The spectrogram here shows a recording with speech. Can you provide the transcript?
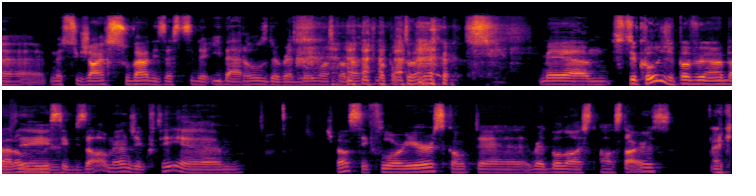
euh, me suggère souvent des astuces de e-battles de Red Bull en ce moment. Je sais pas pour toi. Mais C'était cool, j'ai pas vu un battle. c'est mais- c'est bizarre, man. J'ai écouté, je pense que c'est Floriers contre Red Bull All- All-Stars. Ok.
